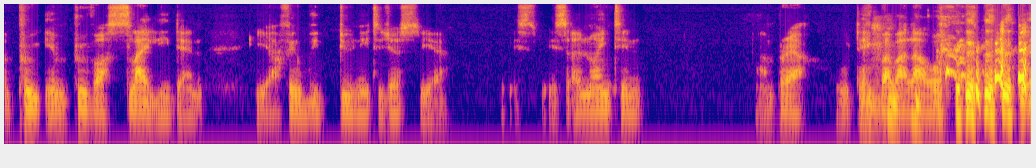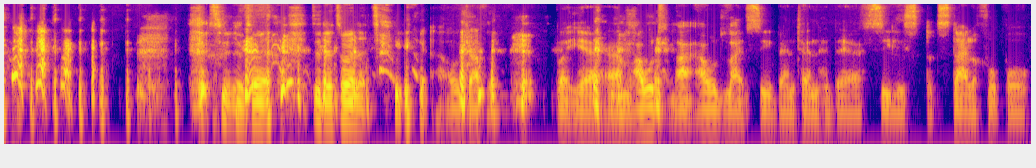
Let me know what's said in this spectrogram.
improve improve us slightly, then yeah, I think we do need to just yeah, it's it's anointing and prayer. We'll take Babalawo. to the toilet. to the toilet. But yeah, um, I would like I would like to see Ben Ten their Seely's st- style of football.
